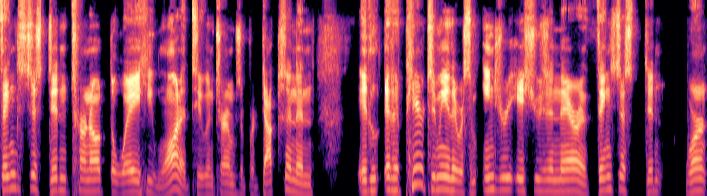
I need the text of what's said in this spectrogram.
things just didn't turn out the way he wanted to in terms of production, and it it appeared to me there were some injury issues in there, and things just didn't weren't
